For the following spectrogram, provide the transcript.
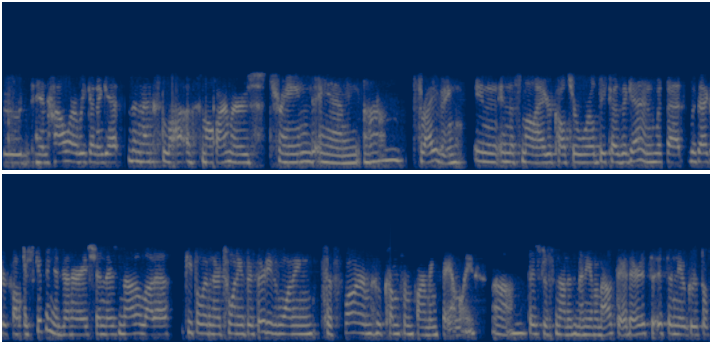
food, and how are we going to get the next lot of small farmers trained and um, thriving in in the small agriculture world? Because again, with that with agriculture skipping a generation, there's not a lot of people in their 20s or 30s wanting to farm who come from farming families. Um, there's just not as many of them out there. There, it's it's a new group of,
